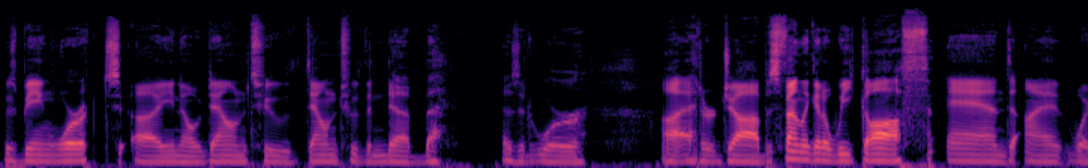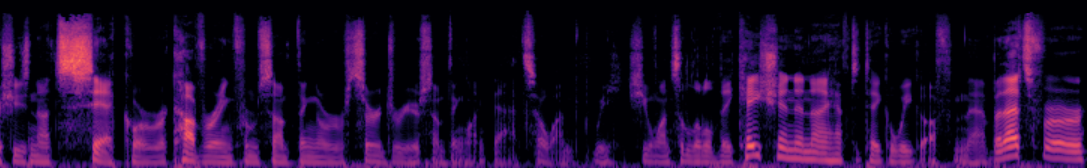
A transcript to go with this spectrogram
was being worked, uh, you know, down to down to the nub, as it were uh, at her job has finally got a week off, and I, where she's not sick or recovering from something or surgery or something like that. So we, she wants a little vacation, and I have to take a week off from that. But that's for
